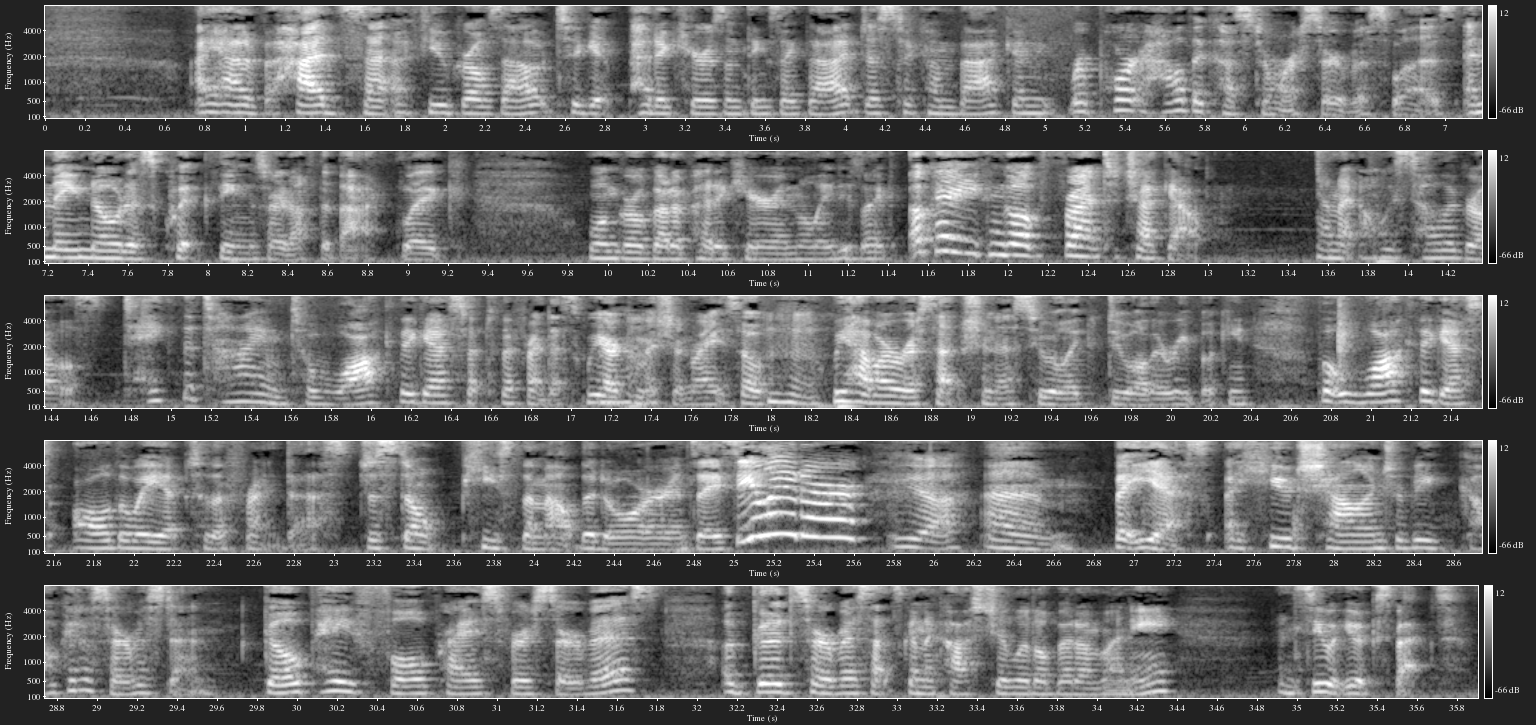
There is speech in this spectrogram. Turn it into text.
I have had sent a few girls out to get pedicures and things like that just to come back and report how the customer service was. And they notice quick things right off the back. Like one girl got a pedicure and the lady's like, okay, you can go up front to check out. And I always tell the girls, take the time to walk the guest up to the front desk. We are commissioned, right? So we have our receptionists who like do all their rebooking, but walk the guest all the way up to the front desk. Just don't piece them out the door and say, "See you later." Yeah. Um, but yes, a huge challenge would be go get a service done. Go pay full price for a service, a good service that's going to cost you a little bit of money, and see what you expect.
